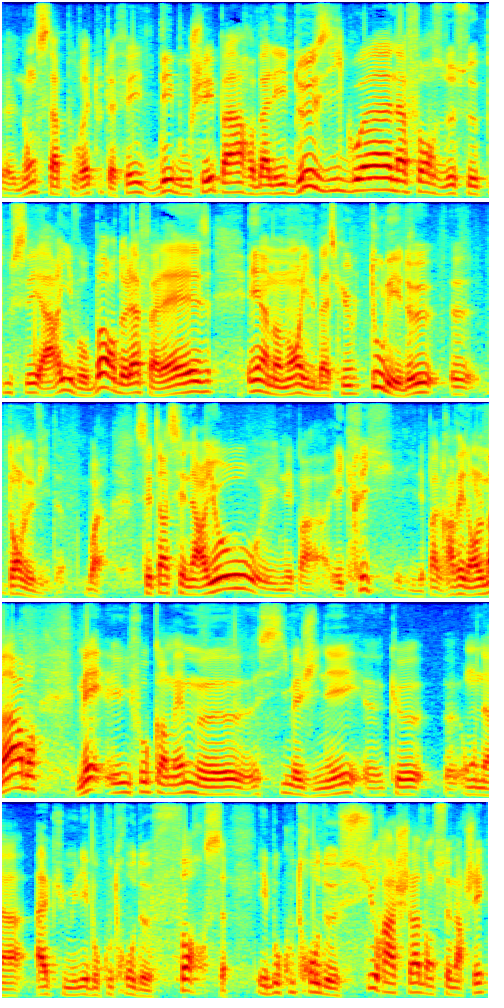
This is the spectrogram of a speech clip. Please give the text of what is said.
Euh, non, ça pourrait tout à fait déboucher par bah, les deux iguanes, à force de se pousser, arrivent au bord de la falaise, et à un moment, ils basculent tous les deux euh, dans le vide. Voilà. C'est un scénario, il n'est pas écrit, il n'est pas gravé dans le marbre, mais il faut quand même euh, s'imaginer euh, euh, a accumulé beaucoup trop de force et beaucoup trop de surachat dans ce marché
